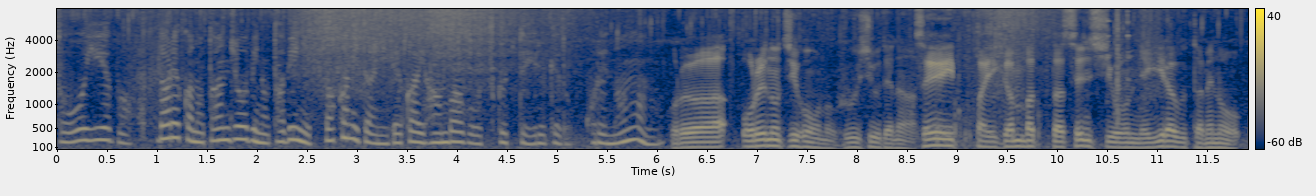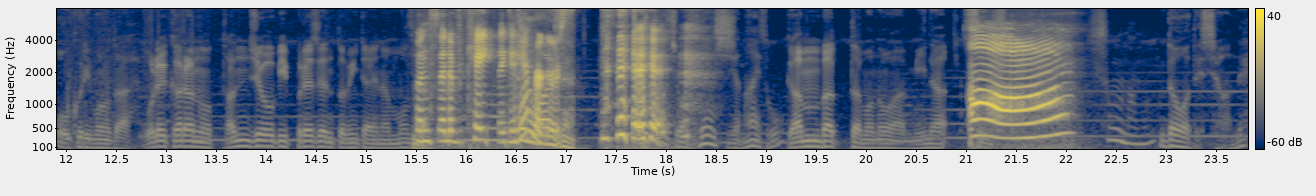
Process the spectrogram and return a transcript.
そういえば誰かの誕生日のたびにバカみたいにでかいハンバーグを作っているけどこれ何なの？これは俺の地方の風習でな。精一杯頑張った戦士をねぎらうための贈り物だ。俺からの誕生日プレゼントみたいなもん So だ instead of cake, they get hamburgers. ゼン俺たちは戦士じゃないぞ。頑張った者は皆。Aww. そうなの？どうでしょうね。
